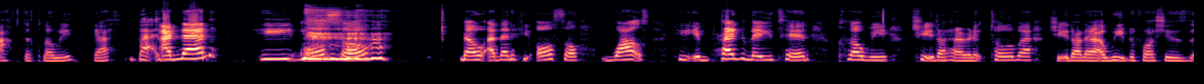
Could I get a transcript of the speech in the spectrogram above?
after Chloe. Yes, But- and then he also. No, and then he also, whilst he impregnated Chloe, cheated on her in October, cheated on her a week before she's um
